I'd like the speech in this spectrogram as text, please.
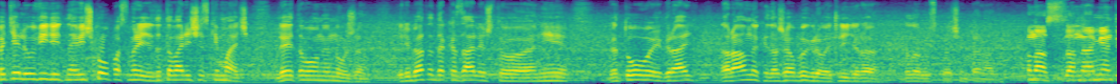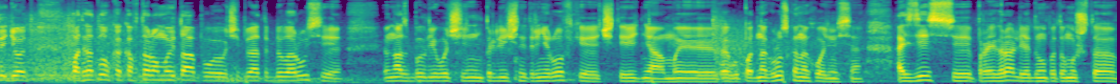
Хотели увидеть новичков, посмотреть, это товарищеский матч. Для этого он и нужен. И ребята доказали, что они готовы играть на равных и даже обыгрывать лидера белорусского чемпионата. У нас в данный момент идет подготовка ко второму этапу чемпионата Беларуси. У нас были очень приличные тренировки, 4 дня. Мы как бы под нагрузкой находимся. А здесь э, проиграли, я думаю, потому что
